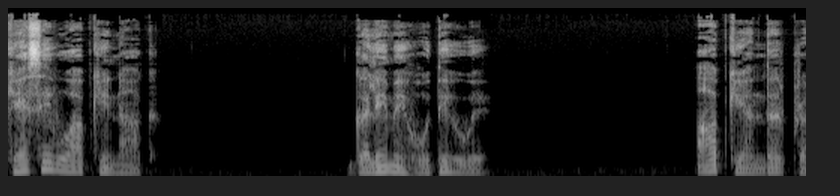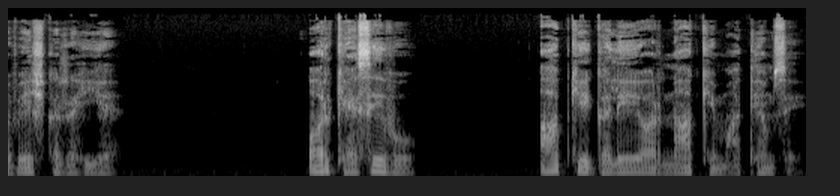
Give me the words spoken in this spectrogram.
कैसे वो आपके नाक गले में होते हुए आपके अंदर प्रवेश कर रही है और कैसे वो आपके गले और नाक के माध्यम से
